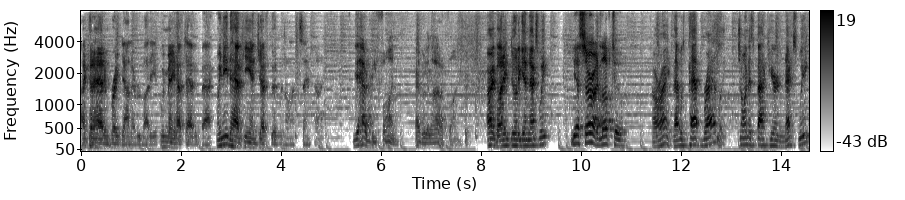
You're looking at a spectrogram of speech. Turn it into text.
I could have had him break down everybody. We may have to have him back. We need to have he and Jeff Goodman on at the same time. Yeah, That would be fun. That'd be a lot of fun. All right, buddy. Do it again next week. Yes, sir. I'd love to. All right. That was Pat Bradley. Join us back here next week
